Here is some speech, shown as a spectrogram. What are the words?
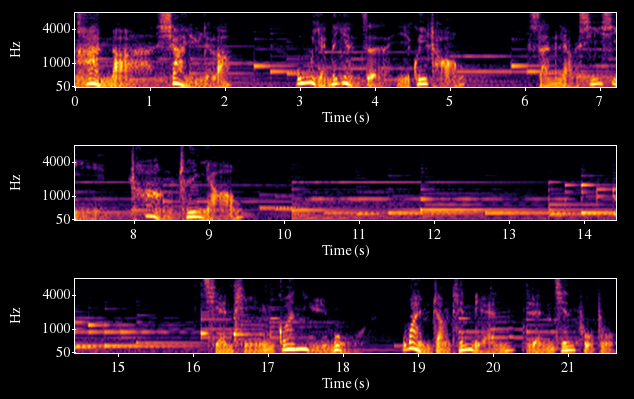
看呐，下雨了。屋檐的燕子已归巢，三两嬉戏唱春谣。前庭观雨幕，万丈天连人间瀑布。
